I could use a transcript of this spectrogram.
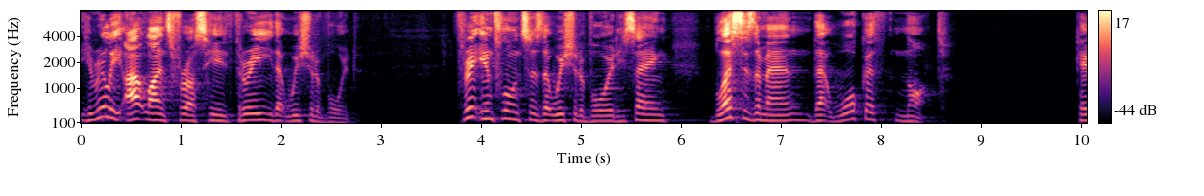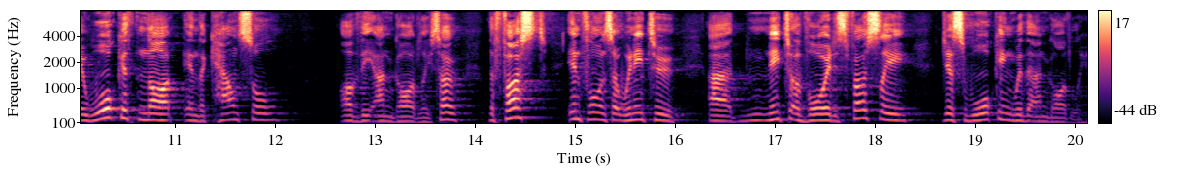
he really outlines for us here three that we should avoid. Three influences that we should avoid. He's saying, Blessed is the man that walketh not. Okay, walketh not in the counsel of the ungodly. So the first influence that we need to uh, need to avoid is firstly just walking with the ungodly.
